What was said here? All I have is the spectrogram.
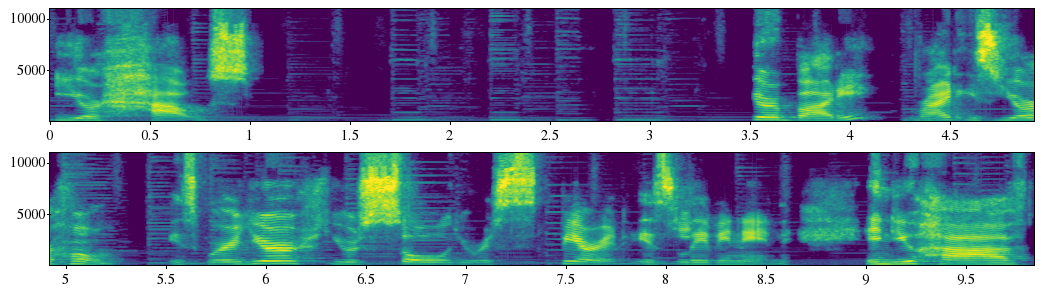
your house. Your body, right, is your home is where your your soul your spirit is living in. And you have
